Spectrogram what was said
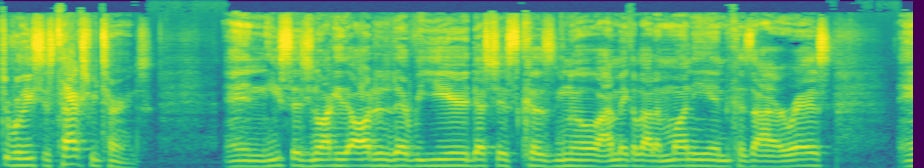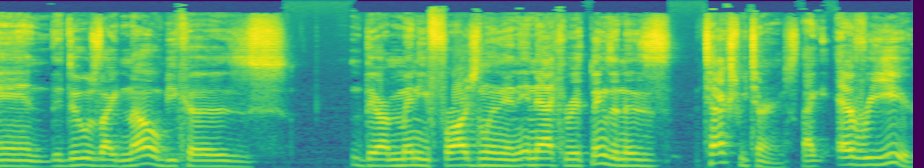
to release his tax returns, and he says, you know, I get audited every year. That's just because you know I make a lot of money and because IRS. And the dude was like, no, because there are many fraudulent and inaccurate things in his tax returns. Like every year,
